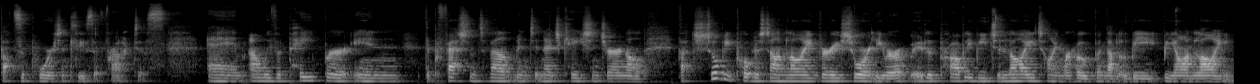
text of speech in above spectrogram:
that support inclusive practice? Um, and we've a paper in the Professional Development in Education Journal that should be published online very shortly, or it'll probably be July time. We're hoping that it'll be, be online.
